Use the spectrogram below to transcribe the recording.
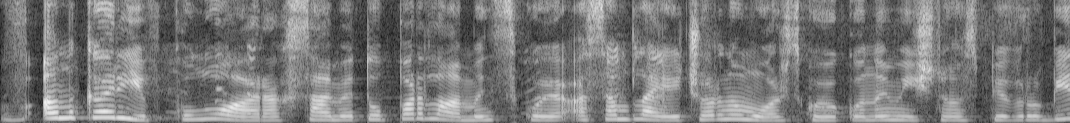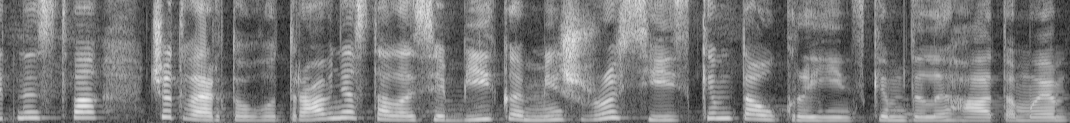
В Анкарі в кулуарах саміту парламентської асамблеї Чорноморського економічного співробітництва 4 травня сталася бійка між російським та українським делегатами.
